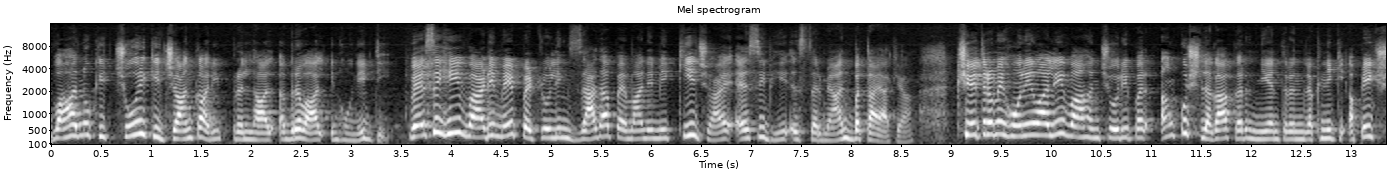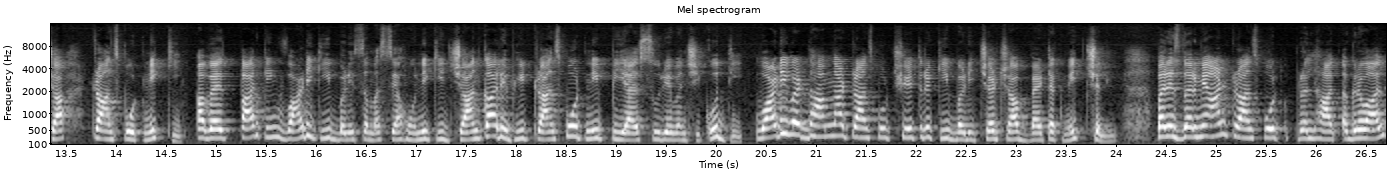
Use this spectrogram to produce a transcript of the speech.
वाहनों की चोरी की जानकारी प्रहलाद अग्रवाल इन्होंने दी। वैसे ही वाड़ी में पेट्रोलिंग ज़्यादा पैमाने में की जाए, ऐसी भी इस दरमियान बताया गया। क्षेत्र में होने वाली वाहन चोरी पर अंकुश लगाकर नियंत्रण रखने की अपेक्षा ट्रांसपोर्ट ने की। अवैध पार्किंग वाड़ी की बड़ी समस्या होने की जानकारी भी ट्रांसपोर्ट ने पीआई सूर्यवंशी को दी। वाड़ी वर्धामना ट्रांसपोर्ट क्षेत्र की बड़ी चर्चा बैठक में चली, पर इस दरमियान ट्रांसपोर्ट प्रहलाद अग्रवाल,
